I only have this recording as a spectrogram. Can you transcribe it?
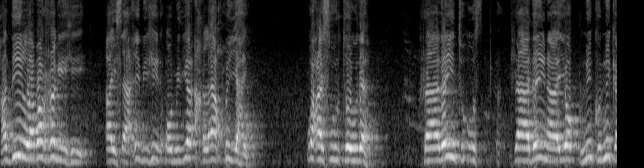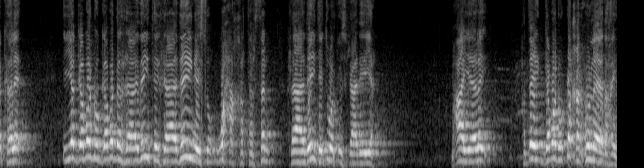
haddii laba ragihii ay saaxiib yihiin oo midyar akhlaaq xun yahay waxaa suurtowda raadaynta uu raadaynaayo ninku ninka kale iyo gabadhu gabadha raadayntay raadaynayso waxa khatarsan. Raadayntay dumarku israadeeyaan maxaa yeelay hadday gabadhu dhaqan xun leedahay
